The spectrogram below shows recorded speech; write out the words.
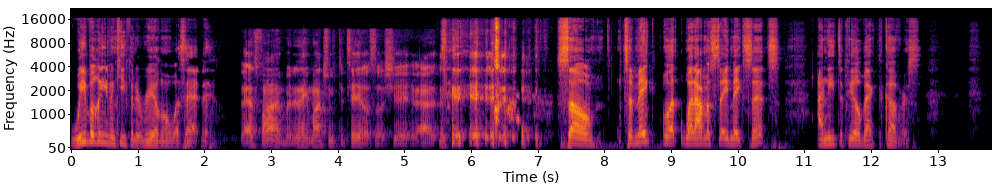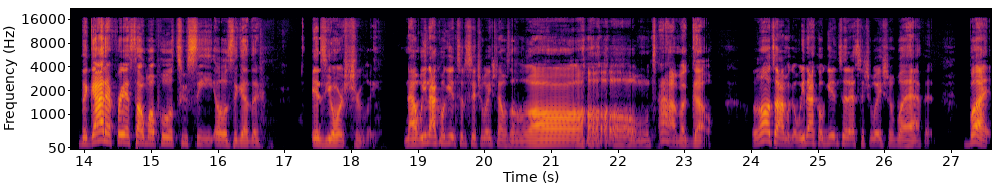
We believe in keeping it real on what's happening. That's fine, but it ain't my truth to tell. So shit. I... so to make what what I'm gonna say make sense, I need to peel back the covers the guy that Fred's talking about pulled two CEOs together is yours truly. Now we're not gonna get into the situation that was a long time ago. A long time ago. We're not gonna get into that situation of what happened. But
